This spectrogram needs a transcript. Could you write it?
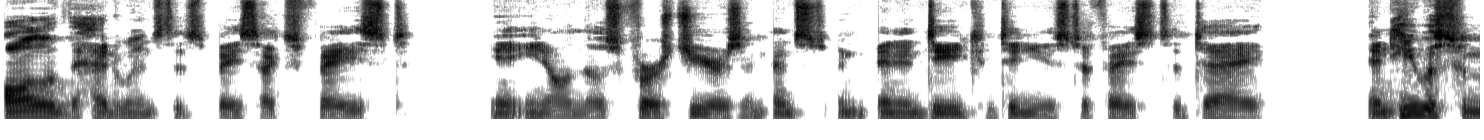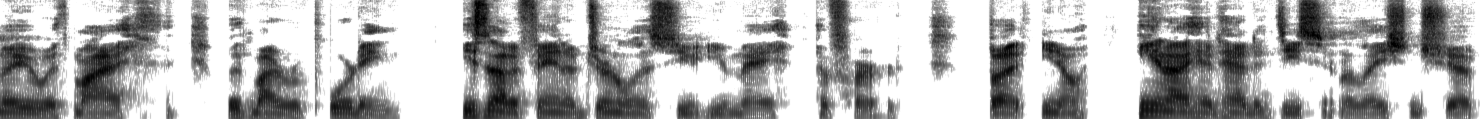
all of the headwinds that SpaceX faced, in, you know, in those first years, and, and, and indeed continues to face today. And he was familiar with my with my reporting. He's not a fan of journalists, you, you may have heard, but you know, he and I had had a decent relationship,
